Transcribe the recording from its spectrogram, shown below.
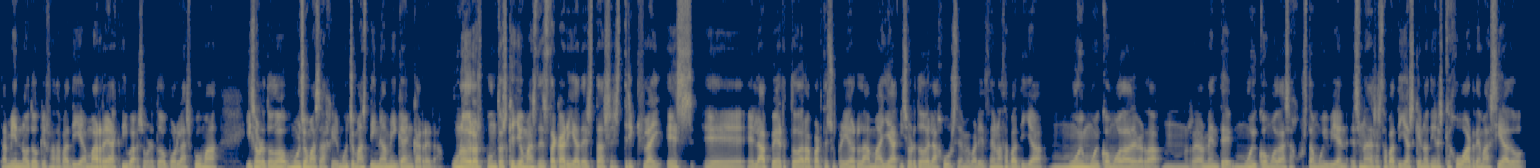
también noto que es una zapatilla más reactiva, sobre todo por la espuma y sobre todo mucho más ágil, mucho más dinámica en carrera. Uno de los puntos que yo más destacaría de estas Fly es eh, el upper, toda la parte superior, la malla y sobre todo el ajuste. Me parece una zapatilla muy muy cómoda, de verdad, mm, realmente muy cómoda, se ajusta muy bien. Es una de esas zapatillas que no tienes que jugar demasiado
